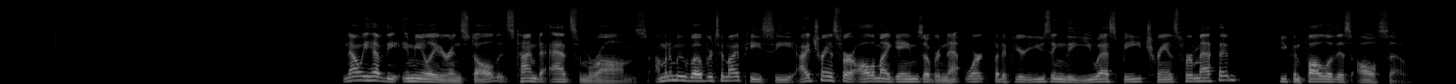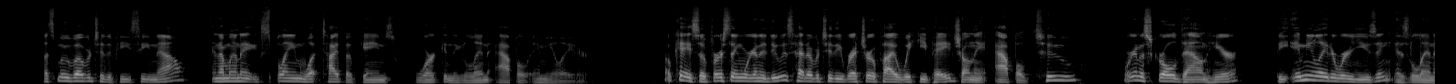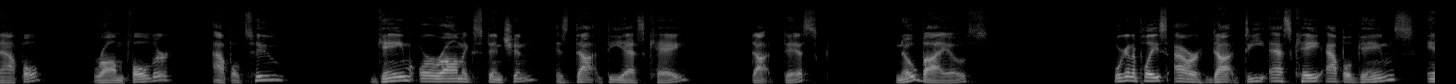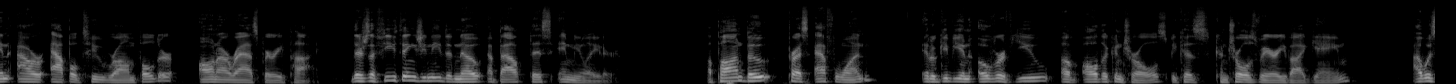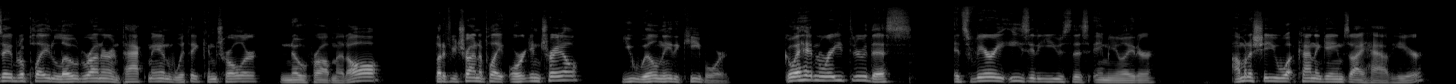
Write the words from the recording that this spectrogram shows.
Now we have the emulator installed, it's time to add some ROMs. I'm going to move over to my PC. I transfer all of my games over network, but if you're using the USB transfer method, you can follow this also. Let's move over to the PC now, and I'm going to explain what type of games work in the Lin Apple emulator. Okay, so first thing we're going to do is head over to the RetroPie wiki page on the Apple II. We're going to scroll down here. The emulator we're using is Lin Apple, ROM folder, Apple II, Game or ROM extension is .dsk, .disk, no BIOS. We're going to place our .dsk Apple games in our Apple II ROM folder on our Raspberry Pi. There's a few things you need to note about this emulator. Upon boot, press F1. It'll give you an overview of all the controls because controls vary by game. I was able to play Lode Runner and Pac-Man with a controller, no problem at all. But if you're trying to play Oregon Trail, you will need a keyboard. Go ahead and read through this. It's very easy to use this emulator. I'm going to show you what kind of games I have here.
